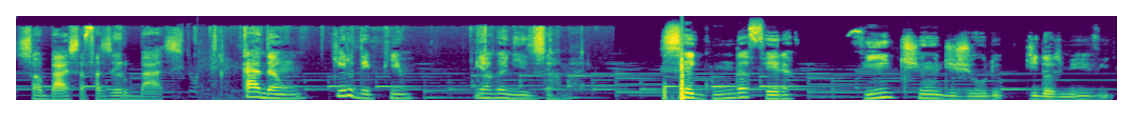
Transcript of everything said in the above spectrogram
só basta fazer o básico. Cada um tira o tempinho e organiza o seu armário. Segunda-feira, 21 de julho de 2020.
